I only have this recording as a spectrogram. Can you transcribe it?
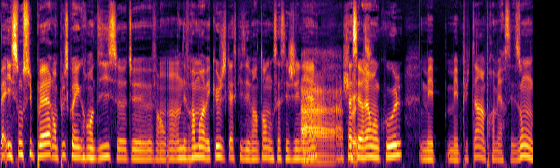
Bah, ils sont super. En plus, quand ils grandissent, euh, enfin, on est vraiment avec eux jusqu'à ce qu'ils aient 20 ans, donc ça c'est génial. Ah, Ça, c'est vraiment cool. Mais, mais putain, première saison,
